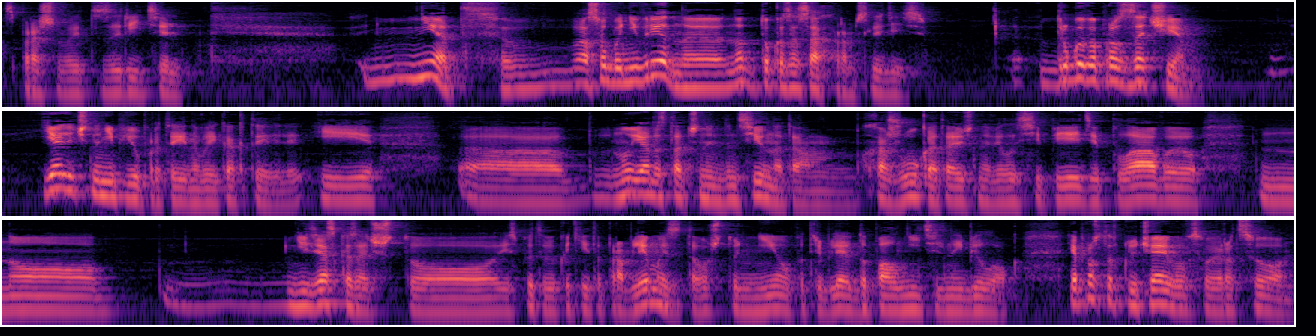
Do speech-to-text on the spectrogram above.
Спрашивает зритель. Нет, особо не вредно, надо только за сахаром следить. Другой вопрос, зачем? Я лично не пью протеиновые коктейли. И ну, я достаточно интенсивно там хожу, катаюсь на велосипеде, плаваю, но нельзя сказать, что испытываю какие-то проблемы из-за того, что не употребляю дополнительный белок. Я просто включаю его в свой рацион,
